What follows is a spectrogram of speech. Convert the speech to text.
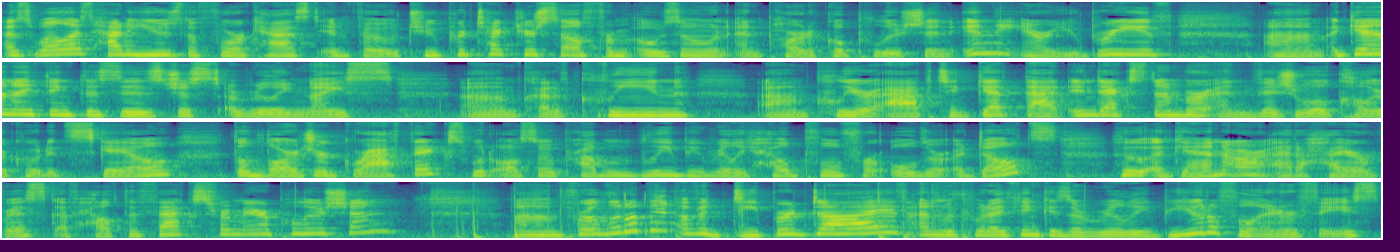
as well as how to use the forecast info to protect yourself from ozone and particle pollution in the air you breathe. Um, again, I think this is just a really nice, um, kind of clean, um, clear app to get that index number and visual color coded scale. The larger graphics would also probably be really helpful for older adults who, again, are at a higher risk of health effects from air pollution. Um, for a little bit of a deeper dive, and with what I think is a really beautiful interface,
